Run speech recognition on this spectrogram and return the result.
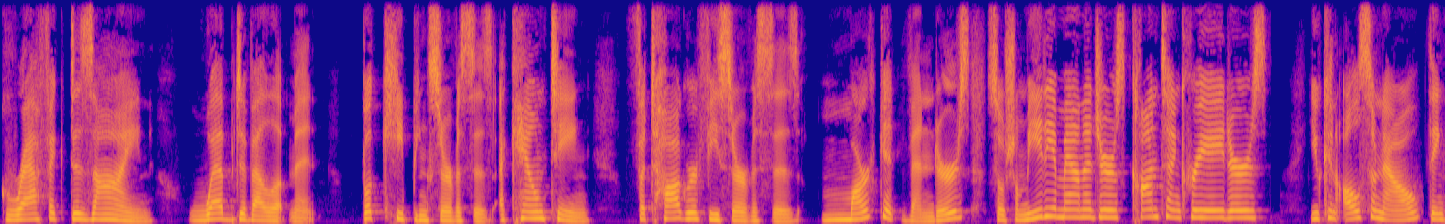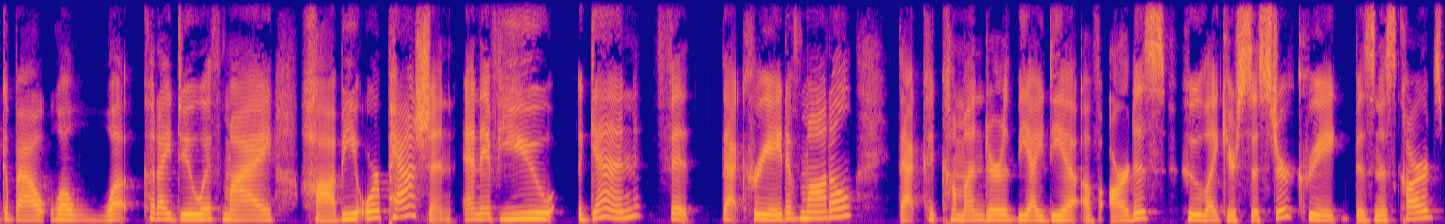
graphic design, web development, bookkeeping services, accounting, photography services, market vendors, social media managers, content creators. You can also now think about, well, what could I do with my hobby or passion? And if you again fit that creative model that could come under the idea of artists who, like your sister, create business cards,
